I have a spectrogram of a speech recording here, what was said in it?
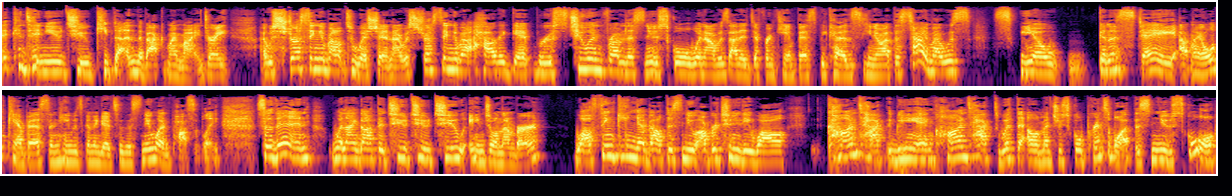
of continued to keep that in the back of my mind, right? I was stressing about tuition. I was stressing about how to get Bruce to and from this new school when I was at a different campus because, you know, at this time I was, you know, going to stay at my old campus and he was going to go to this new one possibly. So then when I got the 222 angel number, while thinking about this new opportunity, while contact, being in contact with the elementary school principal at this new school,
